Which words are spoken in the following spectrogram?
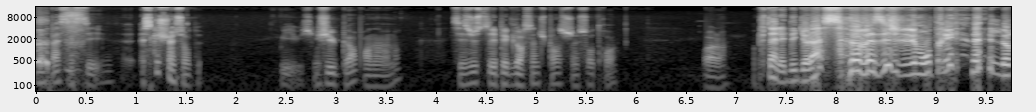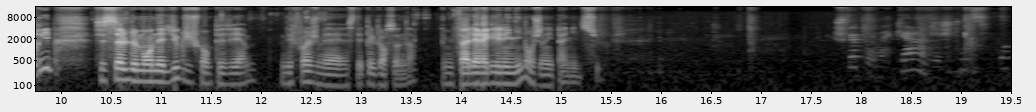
Même pas si c'est. Est-ce que je suis un sur deux? Oui, oui, j'ai eu peur pendant un moment. C'est juste l'épée Glorson, je pense, je suis un sur 3. Voilà. Oh putain, elle est dégueulasse Vas-y, je l'ai montré Elle est horrible C'est celle de mon Eliu que je joue en PVM. Des fois, je mets cette épée Glorson là. Il me fallait régler les nids, donc j'en ai pas mis dessus. Je fais pour la cage, je trouve que c'est pas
